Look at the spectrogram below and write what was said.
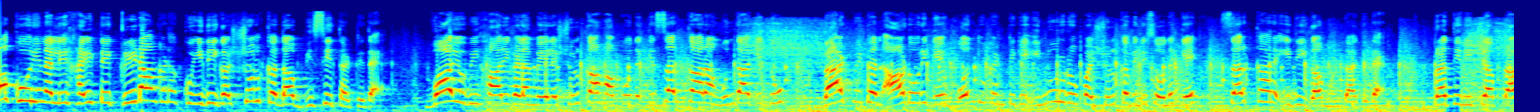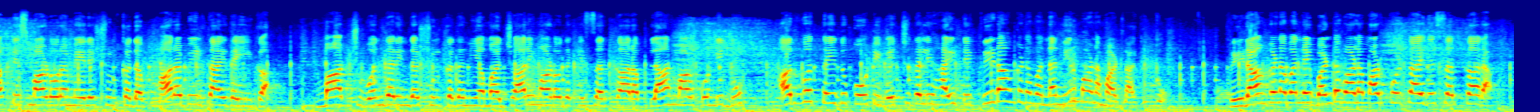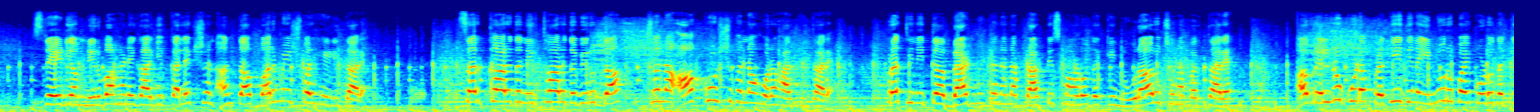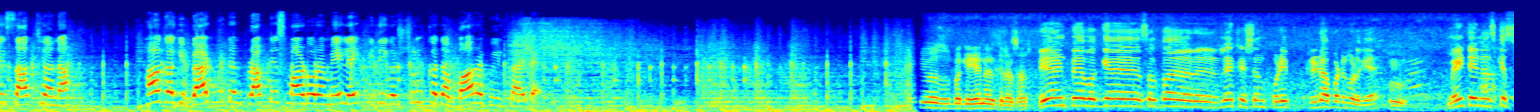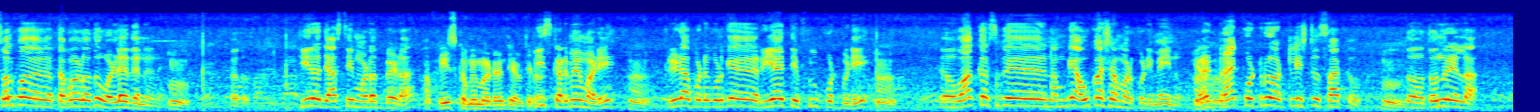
ತುಮಕೂರಿನಲ್ಲಿ ಹೈಟೆಕ್ ಕ್ರೀಡಾಂಗಣಕ್ಕೂ ಇದೀಗ ಶುಲ್ಕದ ಬಿಸಿ ತಟ್ಟಿದೆ. ವಾಯು ವಿಹಾರಿಗಳ ಮೇಲೆ ಶುಲ್ಕ ಹಾಕುವುದಕ್ಕೆ ಸರ್ಕಾರ ಮುಂದಾಗಿದ್ದು, ಬ್ಯಾಡ್ಮಿಂಟನ್ ಆಡೋರಿಗೆ ಒಂದು ಗಂಟೆಗೆ ಇನ್ನೂರು ರೂಪಾಯಿ ಶುಲ್ಕ ವಿಧಿಸೋದಕ್ಕೆ ಸರ್ಕಾರ ಇದೀಗ ಮುಂದಾಗಿದೆ. ಪ್ರತಿನಿತ್ಯ ಪ್ರಾಕ್ಟೀಸ್ ಮಾಡೋರ ಮೇಲೆ ಶುಲ್ಕದ ಭಾರ ಬೀಳ್ತಾ ಇದೆ ಈಗ. ಮಾರ್ಚ್ ಒಂದರಿಂದ ಶುಲ್ಕದ ನಿಯಮ ಜಾರಿ ಮಾಡೋದಕ್ಕೆ ಸರ್ಕಾರ ಪ್ಲಾನ್ ಮಾಡಿಕೊಂಡಿದ್ದು, ಅರವತ್ತೈದು ಕೋಟಿ ವೆಚ್ಚದಲ್ಲಿ ಹೈಟೆಕ್ ಕ್ರೀಡಾಂಗಣವನ್ನು ನಿರ್ಮಾಣ ಮಾಡಲಾಗಿತ್ತು. ಕ್ರೀಡಾಂಗಣವನ್ನೇ ಬಂಡವಾಳ ಮಾಡ್ಕೊಳ್ತಾ ಇದೆ ಸರ್ಕಾರ. ಸ್ಟೇಡಿಯಂ ನಿರ್ವಹಣೆಗಾಗಿ ಕಲೆಕ್ಷನ್ ಅಂತ ಪರಮೇಶ್ವರ್ ಹೇಳಿದ್ದಾರೆ. ಸರ್ಕಾರದ ನಿರ್ಧಾರದ ವಿರುದ್ಧ ಜನ ಆಕ್ರೋಶವನ್ನ ಹೊರಹಾಕಿದ್ದಾರೆ. ಪ್ರತಿನಿತ್ಯ ಬ್ಯಾಡ್ಮಿಂಟನ್ ಅನ್ನ ಪ್ರಾಕ್ಟೀಸ್ ಮಾಡೋದಕ್ಕೆ ನೂರಾರು ಜನ ಬರ್ತಾರೆ. ಅವರೆಲ್ಲರೂ ಕೂಡ ಪ್ರತಿದಿನ ಇನ್ನೂರು ರೂಪಾಯಿ ಕೊಡೋದಕ್ಕೆ ಸಾಧ್ಯನ? ಹಾಗಾಗಿ ಬ್ಯಾಡ್ಮಿಂಟನ್ ಪ್ರಾಕ್ಟೀಸ್ ಮಾಡೋರ ಮೇಲೆ ಇದೀಗ ಶುಲ್ಕದ ಭಾರ ಬೀಳ್ತಾ ಇದೆ. ಬಗ್ಗೆ ಏನು ಹೇಳ್ತೀರಾ ಸರ್? ಪೇ ಆ್ಯಂಡ್ ಪೇ ಬಗ್ಗೆ ಸ್ವಲ್ಪ ರಿಲ್ಯಾಕ್ಸೇಷನ್ ಕೊಡಿ ಕ್ರೀಡಾಪಟುಗಳಿಗೆ. ಮೇಂಟೆನೆನ್ಸ್ಗೆ ಸ್ವಲ್ಪ ತಗೊಳ್ಳೋದು ಒಳ್ಳೇದೇನೆ. ಅದು. ತೀರಾ ಜಾಸ್ತಿ ಮಾಡೋದು ಬೇಡ. ಫೀಸ್ ಕಮ್ಮಿ ಮಾಡ್ರಿ ಅಂತ ಹೇಳ್ತೀರಾ? ಫೀಸ್ ಕಡಿಮೆ ಮಾಡಿ. ಕ್ರೀಡಾಪಟುಗಳಿಗೆ ರಿಯಾಯಿತಿ ಫುಲ್ ಕೊಟ್ಬಿಡಿ. ವಾಕರ್ಸ್ಗೆ ನಮಗೆ ಅವಕಾಶ ಮಾಡಿಕೊಡಿ ಮೇಯ್ನು ಎರಡು ಟ್ರ್ಯಾಕ್ ಕೊಟ್ಟರು ಅಟ್ಲೀಸ್ಟ್ ಸಾಕು. ತೊಂದರೆ ಇಲ್ಲ.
